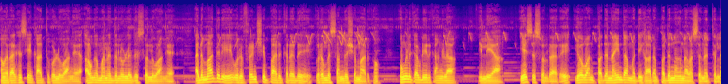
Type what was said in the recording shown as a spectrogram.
அவங்க ரகசியம் காத்து கொள்ளுவாங்க அவங்க மனதில் உள்ளதை சொல்லுவாங்க. அது மாதிரி ஒரு ஃப்ரெண்ட்ஷிப்பாக இருக்கிறது ரொம்ப சந்தோஷமாக இருக்கும். உங்களுக்கு அப்படி இருக்காங்களா? இல்லையா? இயேசு சொல்றாரு யோவான் பதினைந்தாம் அதிகாரம் பதினான்காம் வசனத்துல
